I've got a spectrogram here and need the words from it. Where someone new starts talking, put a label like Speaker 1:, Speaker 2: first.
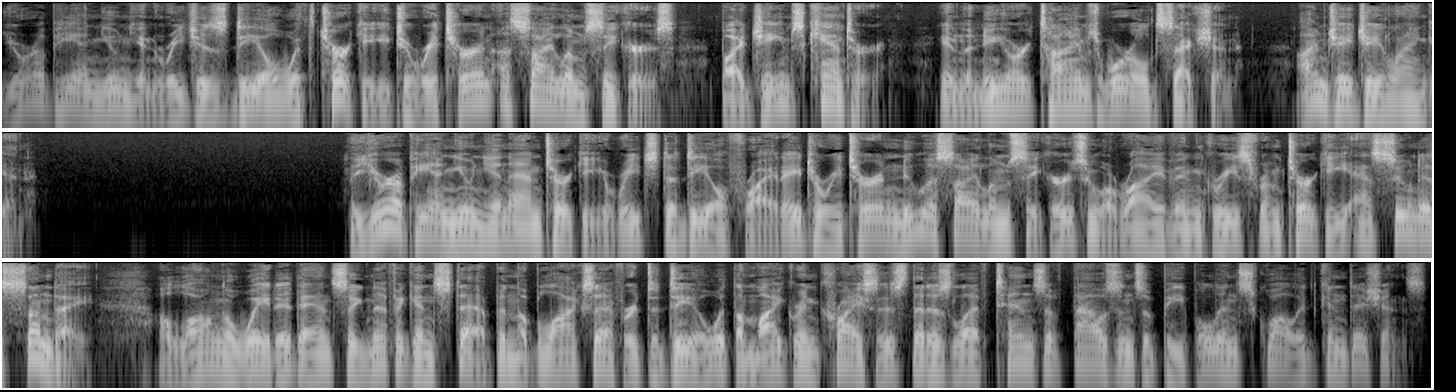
Speaker 1: European Union reaches deal with Turkey to return asylum seekers by James Kanter in the New York Times World section. I'm JJ Langan. The European Union and Turkey reached a deal Friday to return new asylum seekers who arrive in Greece from Turkey as soon as Sunday, a long awaited and significant step in the bloc's effort to deal with the migrant crisis that has left tens of thousands of people in squalid conditions.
